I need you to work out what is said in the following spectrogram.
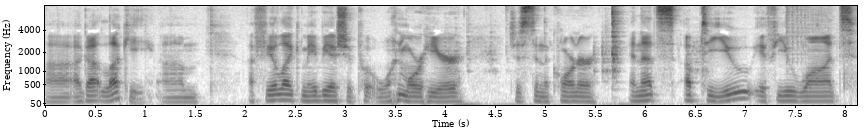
uh, I got lucky. Um, I feel like maybe I should put one more here just in the corner. And that's up to you if you want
